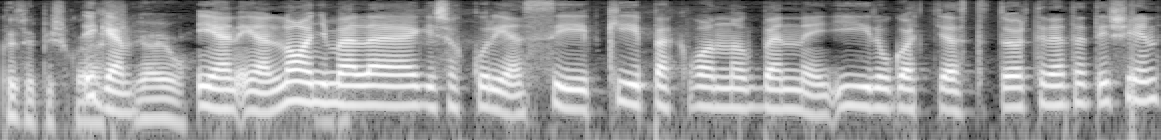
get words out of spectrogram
középiskolás. Igen, ja, jó. Ilyen, ilyen lanymeleg, és akkor ilyen szép képek vannak benne, egy írogatja ezt a történetet, és én...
